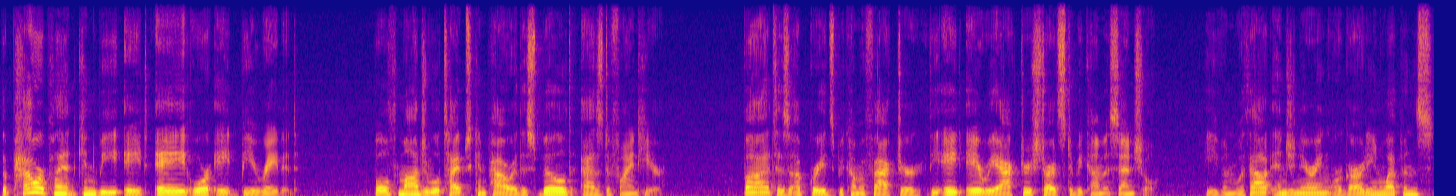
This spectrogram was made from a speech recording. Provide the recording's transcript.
The power plant can be 8A or 8B rated. Both module types can power this build, as defined here. But as upgrades become a factor, the 8A reactor starts to become essential. Even without engineering or guardian weapons,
